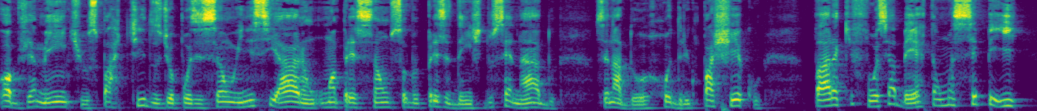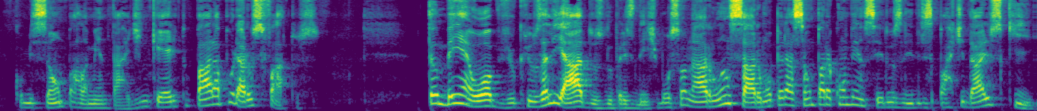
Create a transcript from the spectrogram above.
Obviamente, os partidos de oposição iniciaram uma pressão sobre o presidente do Senado, o senador Rodrigo Pacheco, para que fosse aberta uma CPI, Comissão Parlamentar de Inquérito, para apurar os fatos. Também é óbvio que os aliados do presidente Bolsonaro lançaram uma operação para convencer os líderes partidários que,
